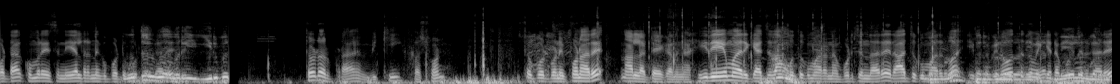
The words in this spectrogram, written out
போட்டால் குமரேசன் ஏழு ரன்னுக்கு போட்டு முதல் கொடுத்துருக்காரு ஓவரில் இருபது தேர்ட் ஓவர் படா விக்கி ஃபர்ஸ்ட் ஒன் சப்போர்ட் பண்ணி போனார். நல்லா டேக்கனுங்க இதே மாதிரி கேட்ச் தான் முத்துக்குமார் என்ன பிடிச்சிருந்தாரு. ராஜ்குமாருக்கும் இப்போ வினோத்துக்கும் விக்கெட்டை பிடிச்சிருக்காரு.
